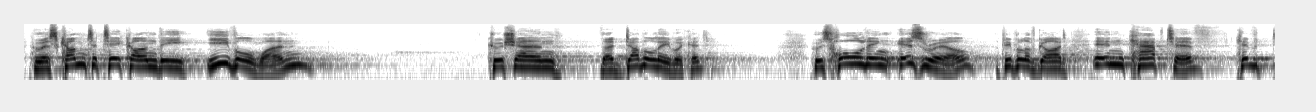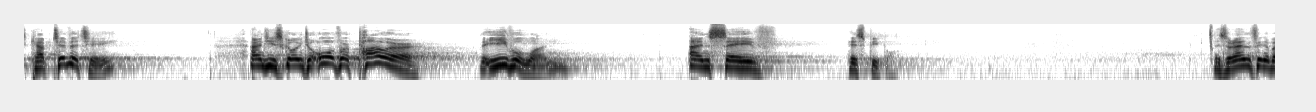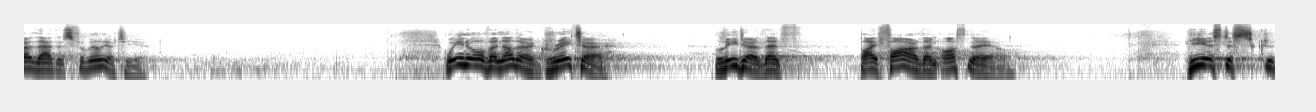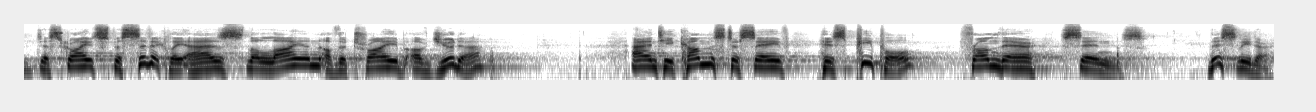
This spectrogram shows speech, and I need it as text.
who has come to take on the evil one, Cushan the doubly wicked, who's holding Israel, the people of God, in captive, captivity, and he's going to overpower the evil one and save his people. Is there anything about that that's familiar to you? We know of another greater leader than by far than Othniel. He is desc- described specifically as the lion of the tribe of Judah, and he comes to save his people from their sins. This leader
